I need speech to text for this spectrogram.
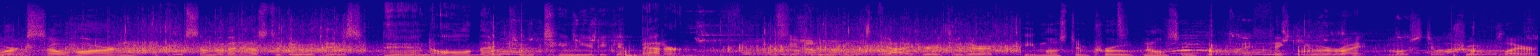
Works so hard. And I think some of it has to do with his, and all of them continue to get better. Yeah, I agree with you. They're, He most improved, Nolsey? I think you are right. Most improved player.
